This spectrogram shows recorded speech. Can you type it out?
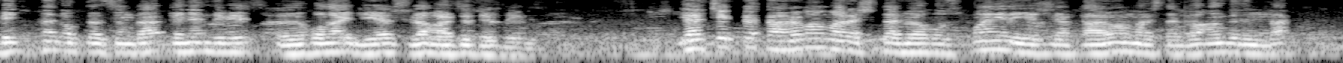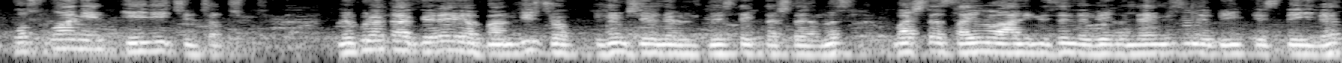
belirtme noktasında önemli bir e, olay diye size arz edebilirim. Gerçekte Kahramanmaraşlılar ve Osmaniye'de yaşayan Kahramanmaraşlılar ve Andırınlar Osmaniye'nin iyiliği için çalışmışlar. Ve burada görev yapan birçok hemşehrilerimiz, meslektaşlarımız, başta Sayın Valimizin ve velilerimizin de büyük desteğiyle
